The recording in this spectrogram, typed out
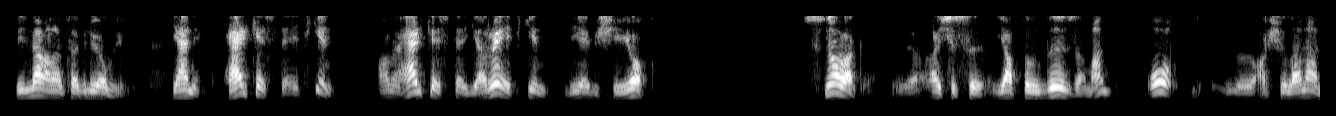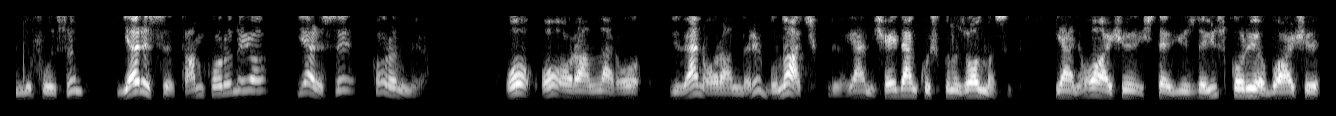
Bilmem anlatabiliyor muyum? Yani herkes de etkin ama herkes de yarı etkin diye bir şey yok. Sinovac e, aşısı yapıldığı zaman o e, aşılanan nüfusun yarısı tam korunuyor, yarısı korunmuyor. O, o oranlar, o güven oranları bunu açıklıyor. Yani şeyden kuşkunuz olmasın. Yani o aşı işte yüzde yüz koruyor, bu aşı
